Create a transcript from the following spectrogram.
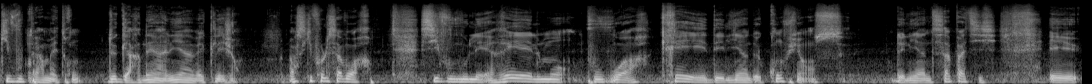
qui vous permettront de garder un lien avec les gens. Parce qu'il faut le savoir, si vous voulez réellement pouvoir créer des liens de confiance, des liens de sympathie et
